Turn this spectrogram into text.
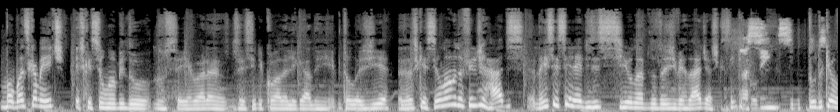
bom, basicamente, esqueci o nome do. Não sei, agora não sei se Nicola é ligado em mitologia, mas eu esqueci o nome do filho de Hades. Eu nem sei se ele existiu na mitologia de verdade, acho que sim. Que assim, sim. Tudo que eu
